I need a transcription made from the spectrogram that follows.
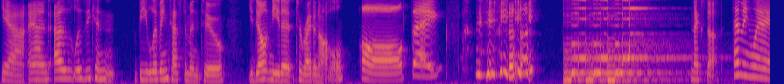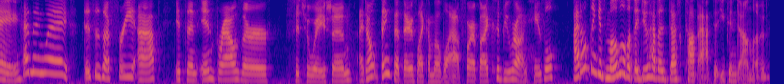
Yeah, and as Lizzie can be living testament to, you don't need it to write a novel. Oh, thanks. Next up, Hemingway. Hemingway. This is a free app. It's an in-browser situation. I don't think that there's like a mobile app for it, but I could be wrong. Hazel? I don't think it's mobile, but they do have a desktop app that you can download.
